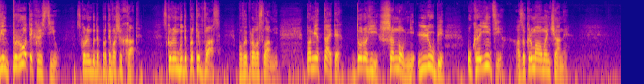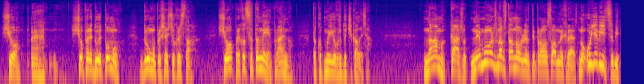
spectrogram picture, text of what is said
Він проти хрестів. Скоро він буде проти ваших хат. Скоро він буде проти вас, бо ви православні. Пам'ятайте, дорогі, шановні, любі українці, а зокрема оманчани, що, е, що передує тому другому пришестю Христа? Що? Приход сатани, правильно? Так от ми його вже дочекалися. Нам кажуть, не можна встановлювати православний хрест. Ну уявіть собі,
